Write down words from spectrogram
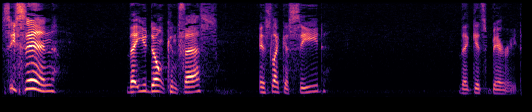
See, sin that you don't confess is like a seed that gets buried.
